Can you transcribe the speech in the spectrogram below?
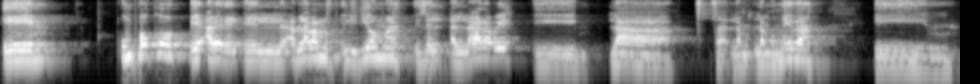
Em, un poco, eh, a ver, el, hablábamos, el idioma es el, árabe, la, la, moneda. Em,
